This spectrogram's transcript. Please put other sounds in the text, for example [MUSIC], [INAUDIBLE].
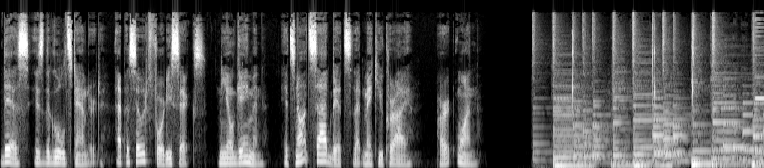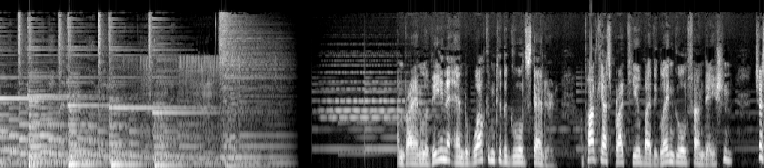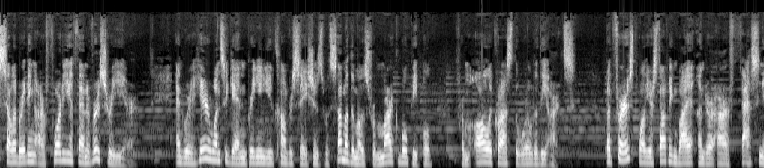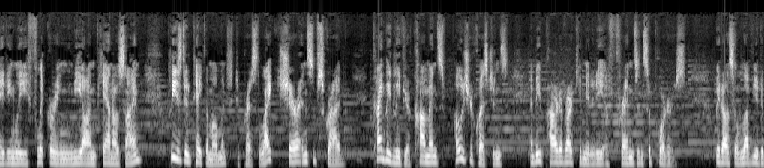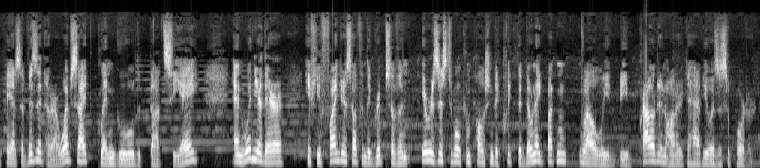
This is The Gould Standard, episode 46. Neil Gaiman. It's not sad bits that make you cry. Part 1. I'm Brian Levine, and welcome to The Gould Standard, a podcast brought to you by the Glenn Gould Foundation, just celebrating our 40th anniversary year. And we're here once again bringing you conversations with some of the most remarkable people from all across the world of the arts. But first, while you're stopping by under our fascinatingly flickering neon piano sign, please do take a moment to press like, share, and subscribe. Kindly leave your comments, pose your questions, and be part of our community of friends and supporters. We'd also love you to pay us a visit at our website, glenngould.ca. And when you're there, if you find yourself in the grips of an irresistible compulsion to click the donate button, well, we'd be proud and honored to have you as a supporter.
